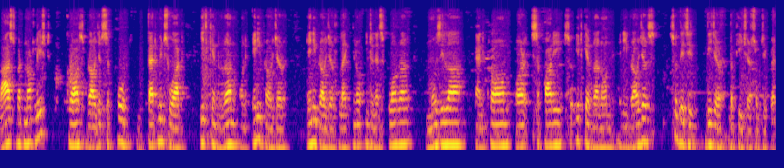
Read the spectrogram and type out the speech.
Last but not least, cross-browser support. That means what? It can run on any browser, any browser like you know Internet Explorer, Mozilla, and Chrome or Safari. So it can run on any browsers. So this is these are the features of jQuery.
